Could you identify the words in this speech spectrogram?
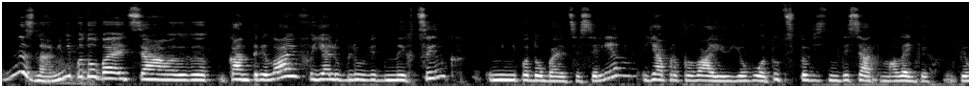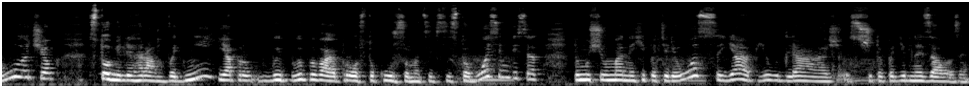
не знаю, мені подобається Country Life, я люблю від них цинк. Мені подобається селен. Я пропиваю його. Тут 180 маленьких пігулочок, 100 мг в одній. Я випиваю просто курсом оці всі 180, тому що у мене гіпотіріоз, я п'ю для щитоподібної залози.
